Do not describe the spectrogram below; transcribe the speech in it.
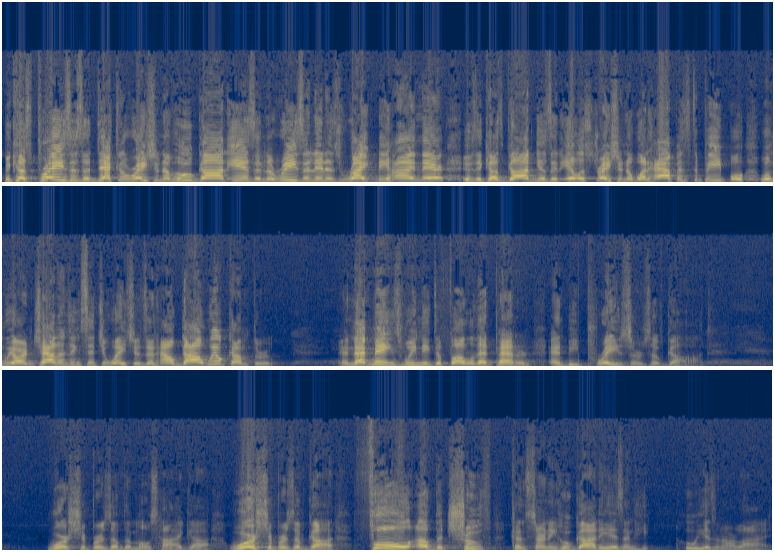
Because praise is a declaration of who God is, and the reason it is right behind there is because God gives an illustration of what happens to people when we are in challenging situations and how God will come through. And that means we need to follow that pattern and be praisers of God, worshipers of the Most High God, worshipers of God, full of the truth concerning who God is and he, who He is in our lives.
